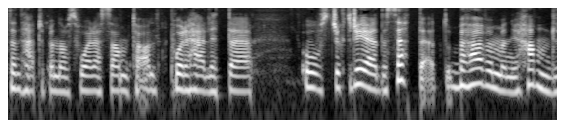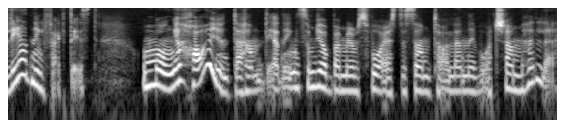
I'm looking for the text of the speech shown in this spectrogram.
den här typen av svåra samtal på det här lite ostrukturerade sättet, då behöver man ju handledning faktiskt. Och många har ju inte handledning som jobbar med de svåraste samtalen i vårt samhälle.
